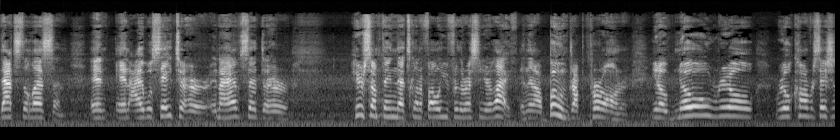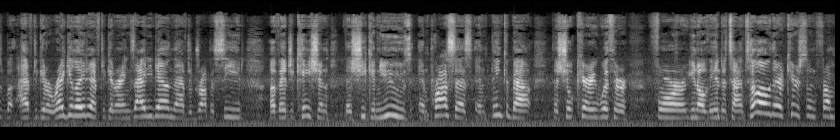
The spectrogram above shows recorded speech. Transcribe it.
That's the lesson and and I will say to her, and I have said to her, here's something that's going to follow you for the rest of your life, and then I'll boom drop a pearl on her. You know, no real real conversations, but I have to get her regulated, I have to get her anxiety down, then I have to drop a seed of education that she can use and process and think about that she'll carry with her for, you know, the end of times. Hello there, Kirsten from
